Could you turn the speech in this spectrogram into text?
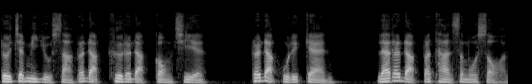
โดยจะมีอยู่3ระดับคือระดับกองเชียร์ ระดับฮูลิแกน และระดับประธานสโมสร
